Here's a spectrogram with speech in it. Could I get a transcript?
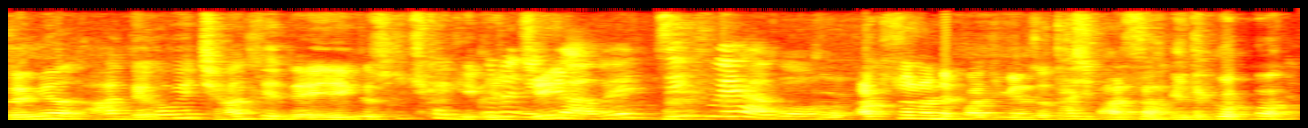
그러면 아 내가 왜 쟤한테 내 얘기를 솔직하게 얘기했지? 그러니까 왜 했지 후회하고. 그 악순환에 빠지면서 다시 반성하게 되고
